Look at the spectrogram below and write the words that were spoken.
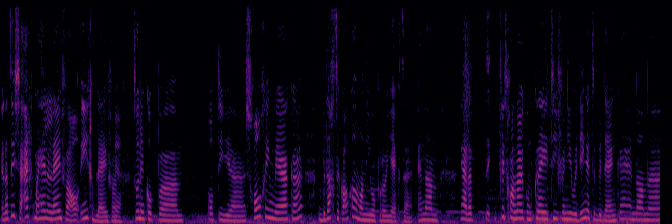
En dat is eigenlijk mijn hele leven al ingebleven. Ja. Toen ik op, ehm, op die eh, school ging werken, bedacht ik ook allemaal nieuwe projecten. En dan, ja, dat, ik vind het gewoon leuk om creatieve nieuwe dingen te bedenken. En dan eh,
